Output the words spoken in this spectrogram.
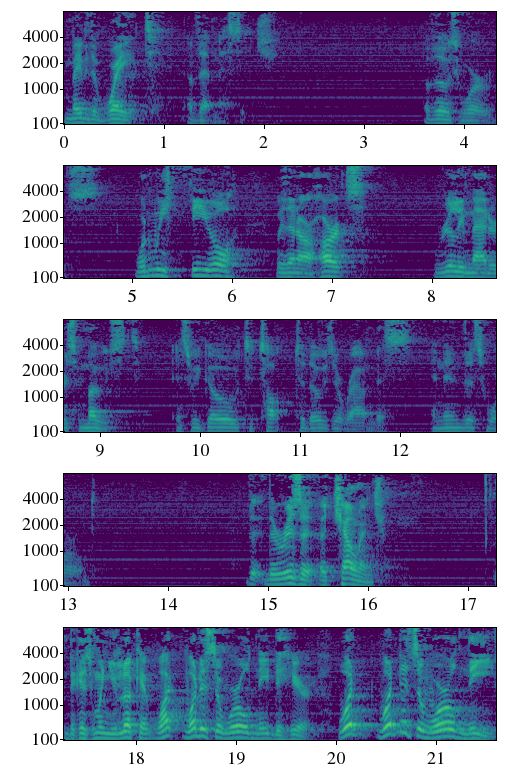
Maybe the weight of that message, of those words? What do we feel within our hearts really matters most as we go to talk to those around us and in this world. There is a, challenge because when you look at what, what does the world need to hear? What, what does the world need?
